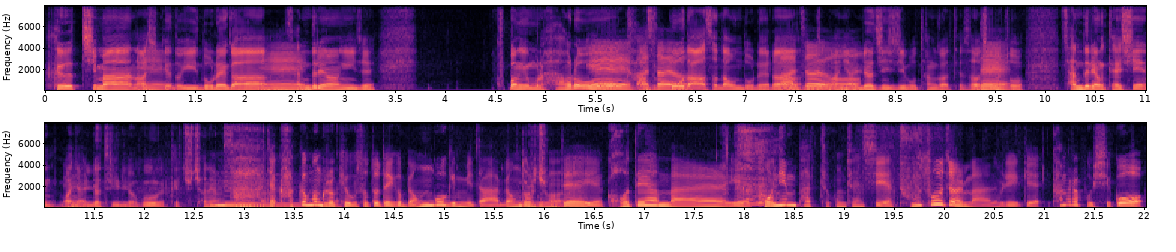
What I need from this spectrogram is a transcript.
그렇지만 예. 아쉽게도 이 노래가 예. 산드레 형이 이제 국방 임무를 하러 예, 가서 맞아요. 고 나와서 나온 노래라 많이 알려지지 못한 것 같아서 네. 제가 또 산드레 형 대신 많이 네. 알려드리려고 이렇게 추천해 음. 왔습니다. 아, 가끔은 그렇게 웃어도 돼. 이거 명곡입니다. 명곡인데 예, 거대한 말, 예, 본인 파트 공찬 씨의 두 소절만 우리 이게 카메라 보시고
